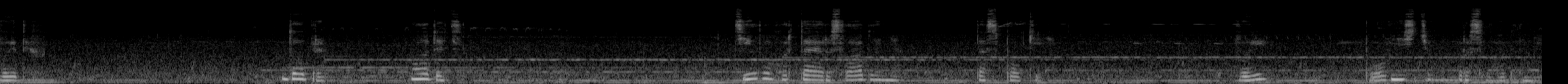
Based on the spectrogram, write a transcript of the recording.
видих. Добре, молодець. Тіло гортає розслаблення та спокій. Ви повністю розслаблені.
